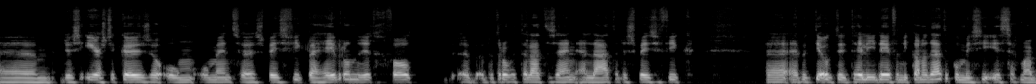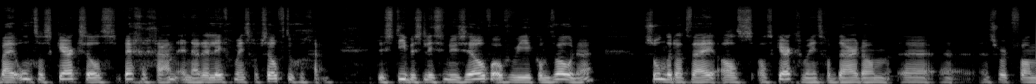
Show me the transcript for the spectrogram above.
Um, dus eerst de keuze om, om mensen specifiek bij Hebron in dit geval uh, betrokken te laten zijn. En later de specifiek, uh, heb ik die, ook het hele idee van die kandidatencommissie, is zeg maar bij ons als kerk zelfs weggegaan en naar de leefgemeenschap zelf toegegaan. Dus die beslissen nu zelf over wie je komt wonen. Zonder dat wij als, als kerkgemeenschap daar dan uh, een soort van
